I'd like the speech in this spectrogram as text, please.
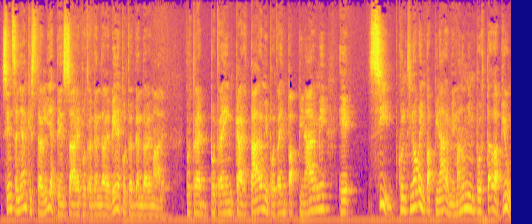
senza neanche star lì a pensare potrebbe andare bene, potrebbe andare male. Potrei, potrei incartarmi, potrei impappinarmi e sì, continuavo a impappinarmi, ma non mi importava più.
